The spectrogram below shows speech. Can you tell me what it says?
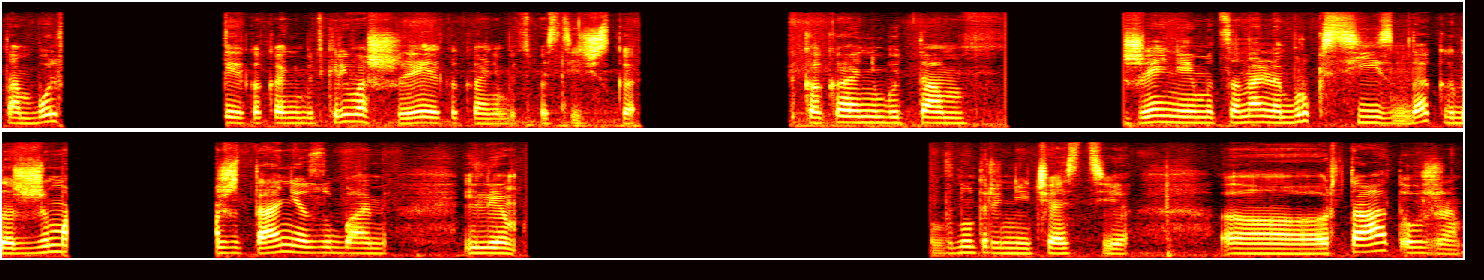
там боль какая-нибудь кривошея какая-нибудь спастическая, какая-нибудь там жжение эмоциональное, бруксизм, да, когда сжимают скрежетание зубами или внутренние части э, рта тоже.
